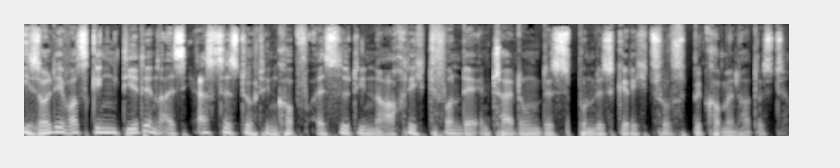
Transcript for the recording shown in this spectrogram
Isolde, was ging dir denn als erstes durch den Kopf, als du die Nachricht von der Entscheidung des Bundesgerichtshofs bekommen hattest?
